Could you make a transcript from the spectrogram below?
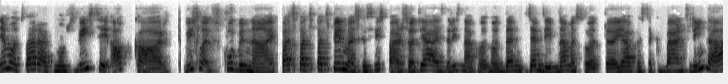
Ņemot vērā, ka mums visi apkārt visu laiku skubināja, pats pats pats pirmais, kas vispār esot jāizdara, iznākot no dzemdību namasot, eh, jāpiesaka bērns rindā.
